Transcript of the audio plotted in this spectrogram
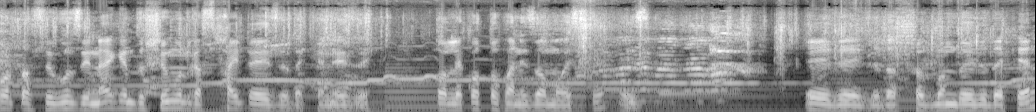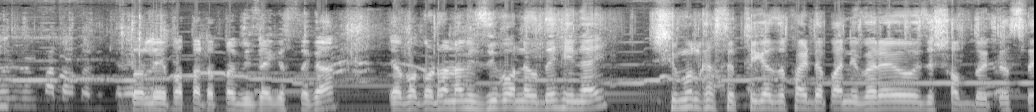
পড়তেছে বুঝি না কিন্তু শিমুল গাছ ফাইটা, এই যে দেখেন, এই যে তলে কত পানি জমা হয়েছে, এই যে। এই যে এই যে দর্শক বন্ধু, এই যে দেখেন, তলে পাতা টাতা ভিজা গেছে গা। এবার ঘটনা আমি জীবনেও দেখি নাই। শিমুল গাছের থেকে যে ফাইটা পানি বেড়ে ওই যে শব্দ হইতেছে।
